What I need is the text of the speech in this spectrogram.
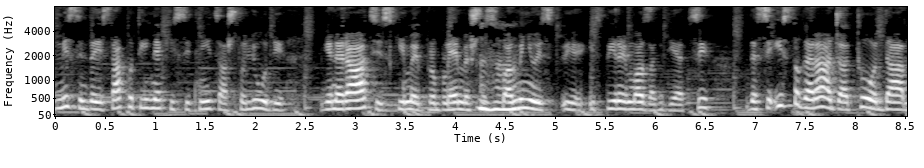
mislim da iz tako tih nekih sitnica što ljudi generacijski imaju probleme što Mhm. spominju i isp- ispiraju mozak djeci, da se iz toga rađa to da,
